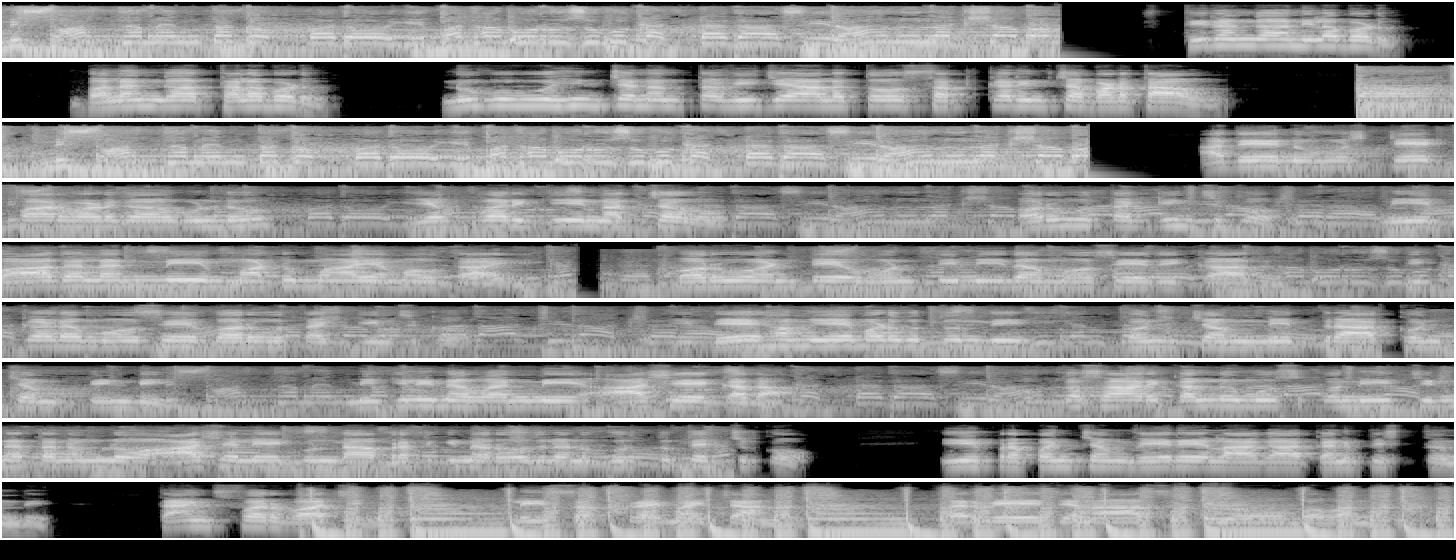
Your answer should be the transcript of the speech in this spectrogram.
నిస్వార్థమెంత గొప్పదో ఈ పదము రుజువు కట్టగా సిరాలు లక్షవం స్థిరంగా నిలబడు బలంగా తలబడు నువ్వు ఊహించనంత విజయాలతో సత్కరించబడతావు. నిస్వార్థమెంత గొప్పదో ఈ పదము రుజువు కట్టగా సిరాలు లక్షవం అదే నువ్వు స్టేట్ ఫార్వర్డ్గా ఉండు ఎవ్వరికీ నచ్చవు. బరువు తగ్గించుకో. నీ బాధలన్నీ మటుమాయమవుతాయి. బరువు అంటే ఒంటి మీద మోసేది కాదు. ఇక్కడ మోసే బరువు తగ్గించుకో. ఈ దేహం ఏమడుగుతుంది? కొంచెం నిద్ర కొంచెం తిండి. మిగిలినవన్నీ ఆశే కదా. ఒక్కసారి కళ్ళు మూసుకొని చిన్నతనంలో ఆశ లేకుండా బ్రతికిన రోజులను గుర్తు తెచ్చుకో. ఈ ప్రపంచం వేరేలాగా కనిపిస్తుంది. Thanks for watching. Please subscribe my channel. Survey జనా సుఖినో భవంతు.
